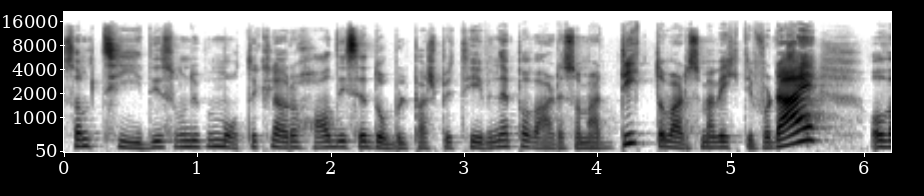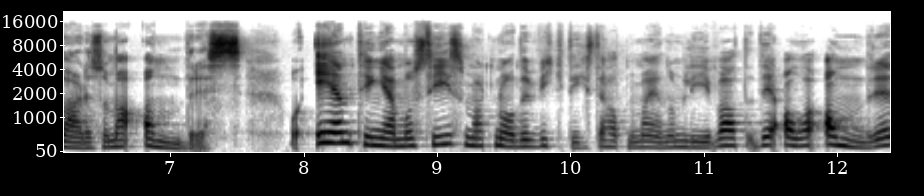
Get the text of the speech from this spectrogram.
samtidig som du på en måte klarer å ha disse dobbeltperspektivene på hva er det som er ditt, og hva er det som er viktig for deg, og hva er det som er andres. Og én ting jeg må si, som har vært noe av det viktigste jeg har hatt med meg gjennom livet, at det alle andre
